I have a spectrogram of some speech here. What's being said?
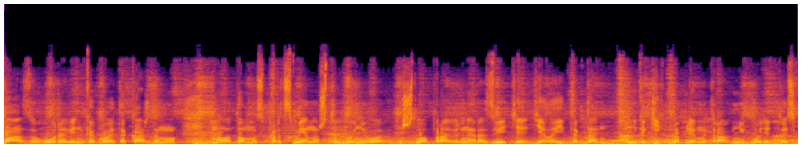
базу, уровень какой-то каждому молодому спортсмену, чтобы у него шло правильное развитие тела, и тогда никаких проблем и травм не будет. То есть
